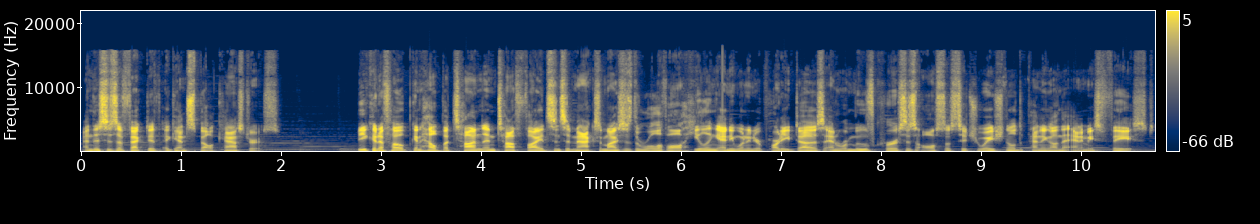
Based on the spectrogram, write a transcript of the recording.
and this is effective against spellcasters. Beacon of Hope can help a ton in tough fights since it maximizes the roll of all healing anyone in your party does, and Remove Curse is also situational depending on the enemies faced.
